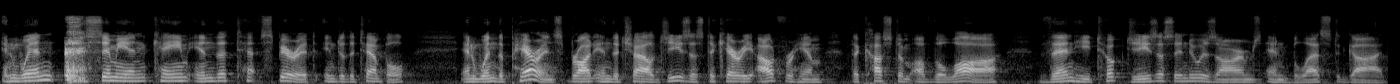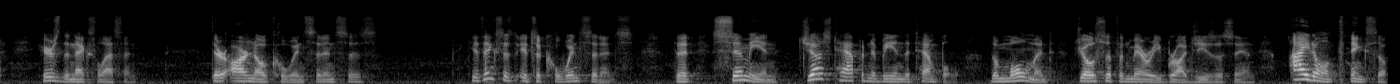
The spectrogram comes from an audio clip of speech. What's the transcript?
And when Simeon came in the te- Spirit into the temple, and when the parents brought in the child Jesus to carry out for him the custom of the law, then he took Jesus into his arms and blessed God. Here's the next lesson there are no coincidences. You think it's a coincidence that Simeon just happened to be in the temple the moment Joseph and Mary brought Jesus in? I don't think so.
